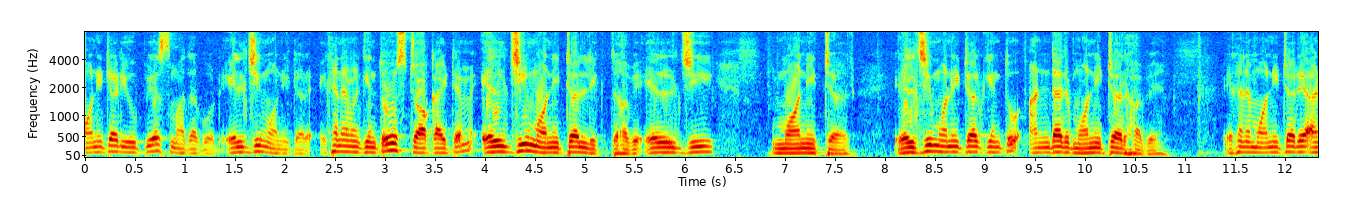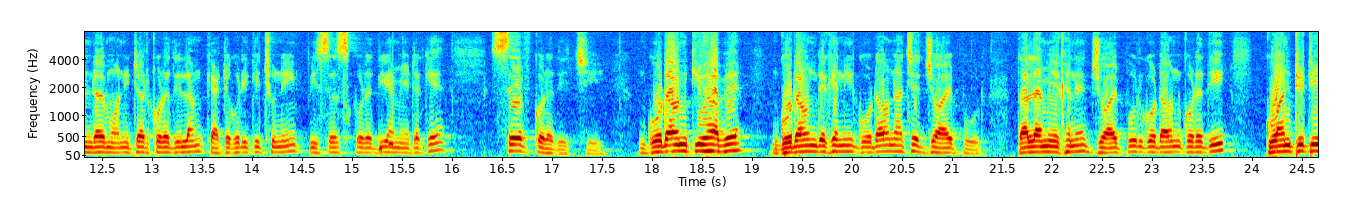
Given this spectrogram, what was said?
monitor UPS motherboard LG monitor এখানে আমার কিন্তু স্টক আইটেম এলজি মনিটর লিখতে হবে এলজি মনিটর এলজি মনিটর কিন্তু আন্ডার মনিটর হবে। এখানে মনিটরে আন্ডার মনিটর করে দিলাম ক্যাটাগরি কিছু নেই পিসেস করে দিয়ে আমি এটাকে সেভ করে দিচ্ছি। গোডাউন কি হবে? গোডাউন দেখে নিই গোডাউন আছে জয়পুর। তাহলে আমি এখানে জয়পুর গোডাউন করে দিই। কোয়ান্টিটি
